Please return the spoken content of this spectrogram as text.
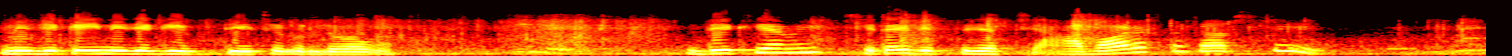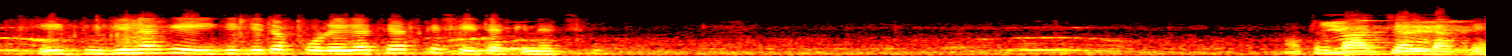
নিজেকেই নিজে গিফট দিয়েছে গুল্লু বাবু দেখি আমি সেটাই দেখতে যাচ্ছি। আবার একটা জার্সি? এই দুদিন আগে এই যে যেটা পড়ে গেছে আজকে সেটা কিনেছি। অত ডাকে।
